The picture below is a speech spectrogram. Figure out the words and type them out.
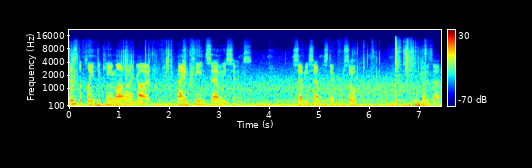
This is the plate that came on when I got it. 1976. 77 sticker. So, what is that?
